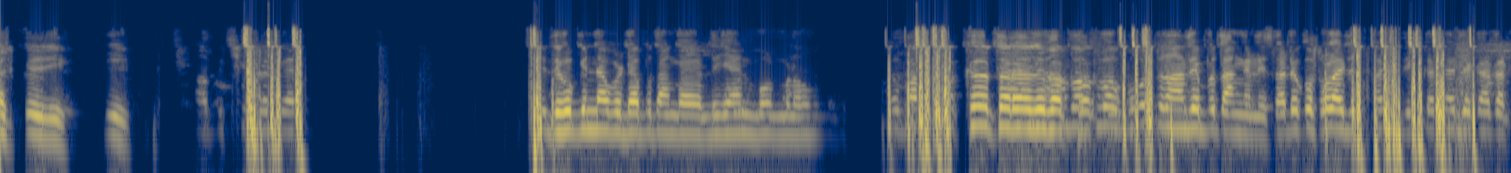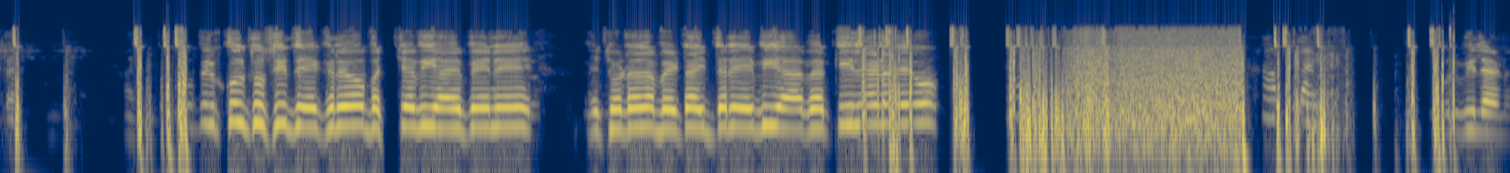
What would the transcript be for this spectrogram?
ਅਸ਼ਕੇ ਜੀ ਜੀ। ਆ ਪਿੱਛੇ ਲੱਗਿਆ ਇਹ ਦੇਖੋ ਕਿੰਨਾ ਵੱਡਾ ਪਤੰਗ ਹੈ ਡਿਜ਼ਾਈਨ ਬਹੁਤ ਬਣਾਓ। ਵੱਖ ਵੱਖ ਤਰ੍ਹਾਂ ਦੇ ਵੱਖ ਵੱਖ ਵੱਖ ਵੱਖ ਬਹੁਤ ਤਰ੍ਹਾਂ ਦੇ ਪਤੰਗ ਨੇ। ਸਾਡੇ ਕੋਲ ਥੋੜਾ ਜਿਹਾ ਦਿੱਕਤ ਹੈ ਜਗ੍ਹਾ ਘੱਟ ਹੈ। ਬਿਲਕੁਲ ਤੁਸੀਂ ਦੇਖ ਰਹੇ ਹੋ ਬੱਚੇ ਵੀ ਆਏ ਪਏ ਨੇ ਇਹ ਛੋਟਾ ਜਿਹਾ ਬੇਟਾ ਇੱਧਰ ਇਹ ਵੀ ਆਇਆ ਪਿਆ ਕੀ ਲੈਣ ਆਏ ਹੋ? ਹੋਰ ਵੀ ਲੈਣਾ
